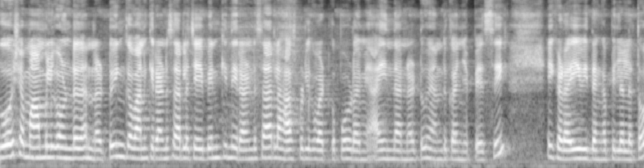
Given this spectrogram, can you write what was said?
ఘోష మామూలుగా ఉండదు అన్నట్టు ఇంకా వానికి రెండు సార్లు చేయి రెండు సార్లు హాస్పిటల్కి పట్టుకుపోవడం అయింది అన్నట్టు అందుకని చెప్పేసి ఇక్కడ ఈ విధంగా పిల్లలతో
